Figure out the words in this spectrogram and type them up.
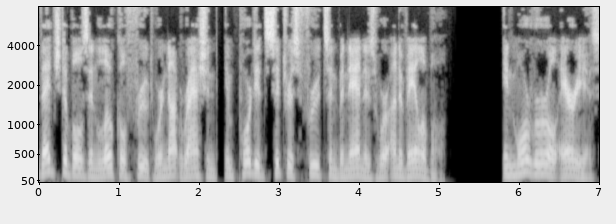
Vegetables and local fruit were not rationed, imported citrus fruits and bananas were unavailable. In more rural areas,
